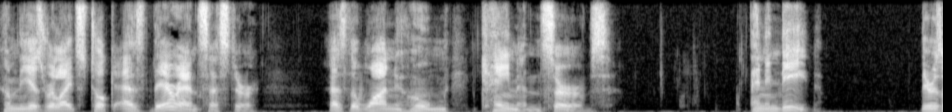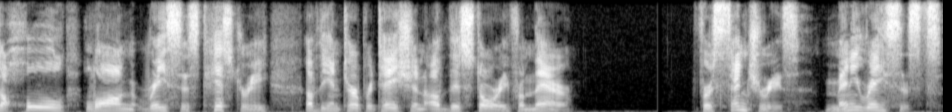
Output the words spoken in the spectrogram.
whom the Israelites took as their ancestor, as the one whom Canaan serves. And indeed, there is a whole long racist history of the interpretation of this story from there. For centuries, many racists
